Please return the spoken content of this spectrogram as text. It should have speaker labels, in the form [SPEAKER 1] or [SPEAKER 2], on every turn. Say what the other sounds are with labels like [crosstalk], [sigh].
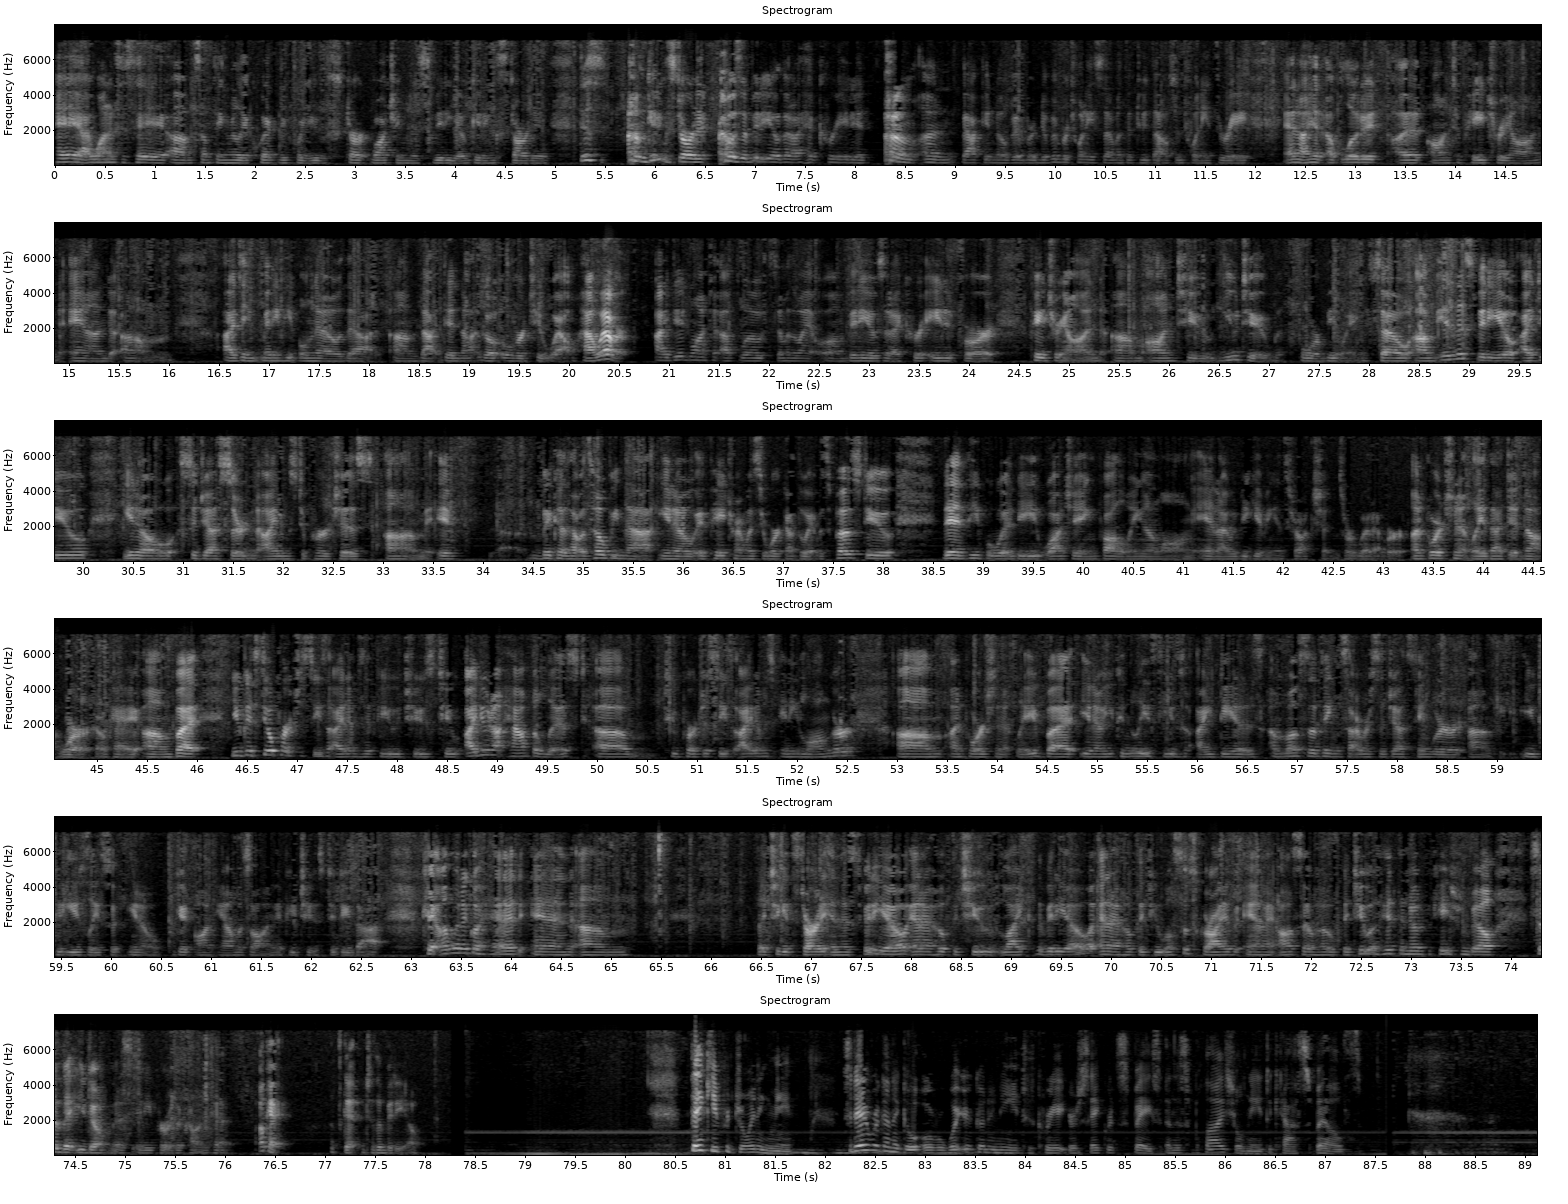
[SPEAKER 1] Hey, I wanted to say um, something really quick before you start watching this video, Getting Started. This [clears throat] Getting Started [clears throat] was a video that I had created [clears throat] on, back in November, November 27th of 2023, and I had uploaded it onto Patreon, and um, I think many people know that um, that did not go over too well. However, I did want to upload some of my um, videos that I created for Patreon um, onto YouTube for viewing. So um, in this video, I do, you know, suggest certain items to purchase um, if because I was hoping that, you know, if Patreon was to work out the way it was supposed to, then people would be watching, following along, and I would be giving instructions or whatever. Unfortunately, that did not work, okay? Um, but you could still purchase these items if you choose to. I do not have the list um, to purchase these items any longer, um, unfortunately, but, you know, you can at least use ideas. Um, most of the things I was suggesting were um, you could easily, you know, get on Amazon if you choose to do that. Okay, I'm going to go ahead and um, let you get started in this video and I hope that you like the video and I hope that you will subscribe and I also hope that you will hit the notification bell so that you don't miss any further content. Okay, let's get into the video. Thank you for joining me. Today we're going to go over what you're going to need to create your sacred space and the supplies you'll need to cast spells.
